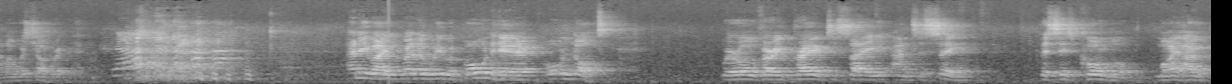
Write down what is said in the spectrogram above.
and I wish I'd written it. anyway, whether we were born here or not, we're all very proud to say and to sing, this is Cornwall, my home.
